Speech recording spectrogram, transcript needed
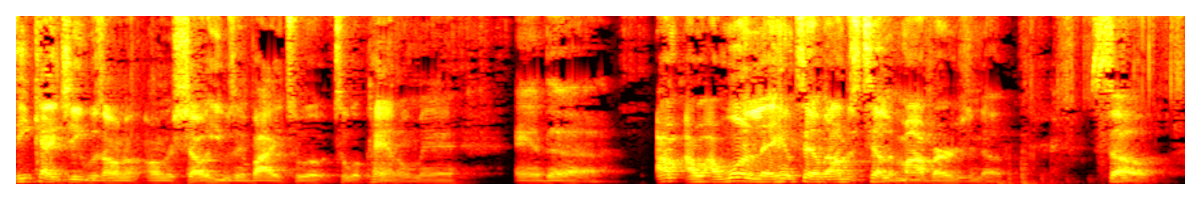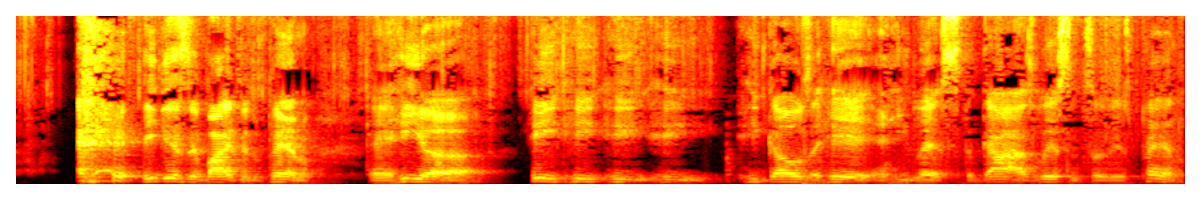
DKG was on a, on the show. He was invited to a to a panel, man, and uh, I, I, I want to let him tell, but I'm just telling my version of it. So he gets invited to the panel, and he uh he he he he he goes ahead and he lets the guys listen to this panel.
